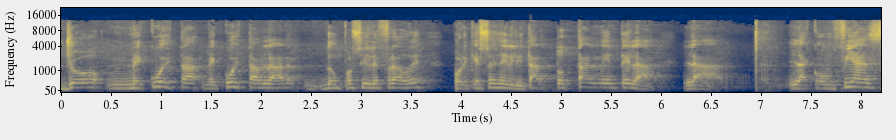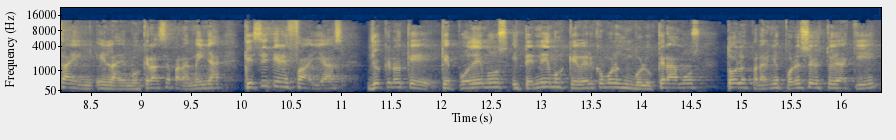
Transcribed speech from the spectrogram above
Yo me cuesta, me cuesta hablar de un posible fraude porque eso es debilitar totalmente la, la, la confianza en, la democracia panameña, que sí tiene fallas. Yo creo que, que podemos y tenemos que ver cómo nos involucramos todos los panameños. Por eso yo estoy aquí.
